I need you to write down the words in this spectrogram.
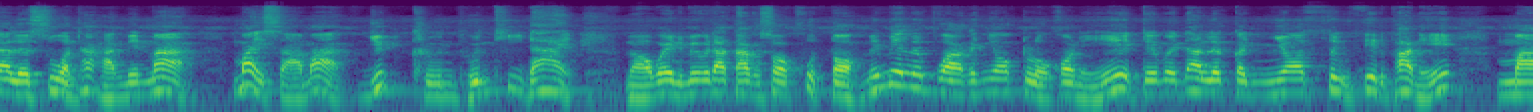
ดาเลยส่วนทหารเมียนมาไม่สามารถยึดคืนพื้นที่ได้ နော်ဝဲဒီမေဝဒတာကဆော့ခုတော့မေမေလပွားကညောကလောခေါနေတေဝဒလကညောစုတိဖာနေမာ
